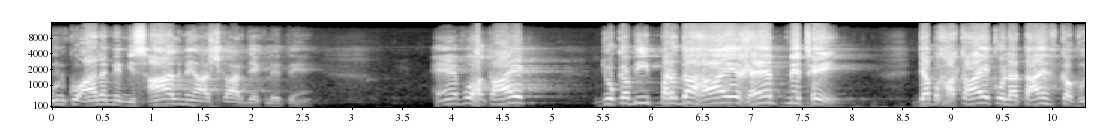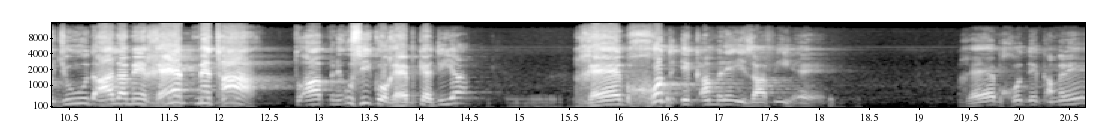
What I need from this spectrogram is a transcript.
ان کو عالم مثال میں آشکار دیکھ لیتے ہیں۔ ہیں وہ حقائق جو کبھی پردہ ہائے غیب میں تھے۔ جب حقائق و لطائف کا وجود عالم غیب میں تھا تو آپ نے اسی کو غیب کہہ دیا۔ غیب خود ایک امر اضافی ہے۔ غیب خود ایک امرے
